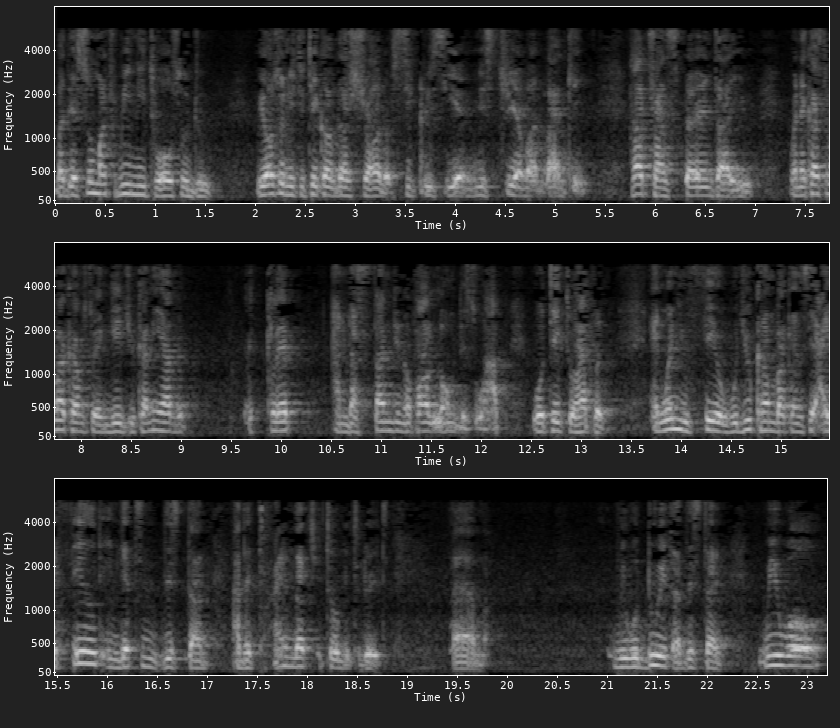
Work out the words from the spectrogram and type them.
But there's so much we need to also do. We also need to take off that shroud of secrecy and mystery about banking. How transparent are you? When a customer comes to engage you, can he have a, a clear understanding of how long this will, happen, will take to happen? And when you fail, would you come back and say, I failed in getting this done at the time that you told me to do it? Um, we will do it at this time. We will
